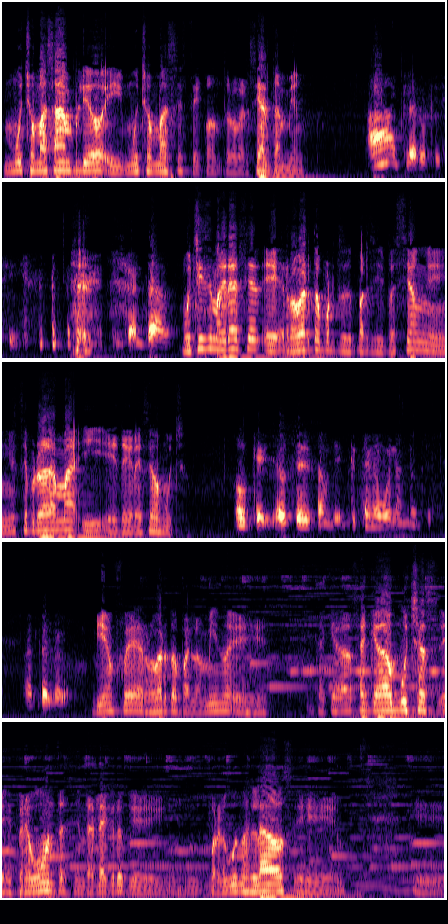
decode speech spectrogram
mucho más amplio y mucho más este controversial también. Ah, claro que sí. Encantado. muchísimas gracias eh, Roberto por tu participación en este programa y eh, te agradecemos mucho Ok, a ustedes también. Que tengan buenas noches. Hasta luego. Bien fue Roberto Palomino. eh, se, ha quedado- se han quedado muchas eh, preguntas. En realidad creo que por algunos lados eh, eh,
